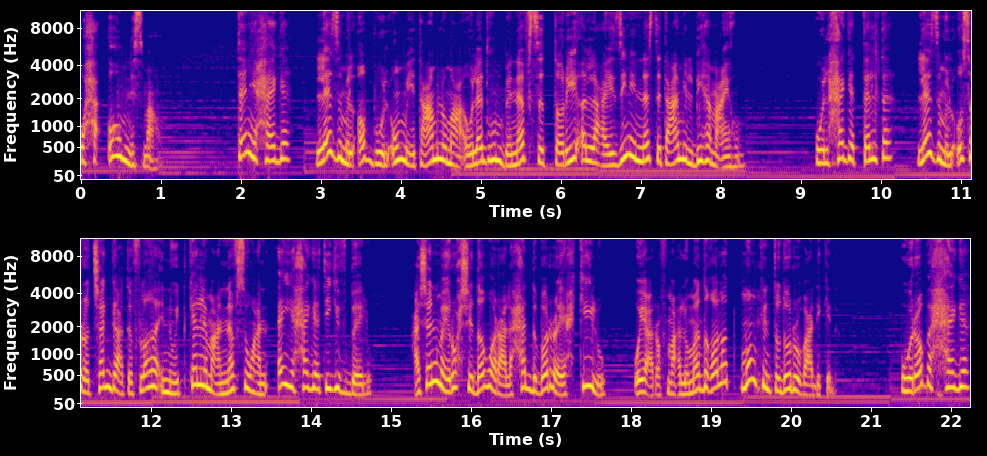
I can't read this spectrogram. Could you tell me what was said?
وحقهم نسمعه. تاني حاجة لازم الأب والأم يتعاملوا مع أولادهم بنفس الطريقة اللي عايزين الناس تتعامل بيها معاهم. والحاجة التالتة لازم الأسرة تشجع طفلها إنه يتكلم عن نفسه وعن أي حاجة تيجي في باله. عشان ما يروحش يدور على حد بره يحكيله ويعرف معلومات غلط ممكن تضره بعد كده. ورابع حاجة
